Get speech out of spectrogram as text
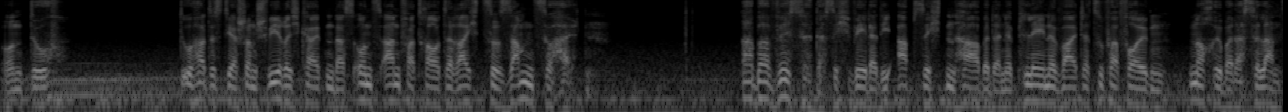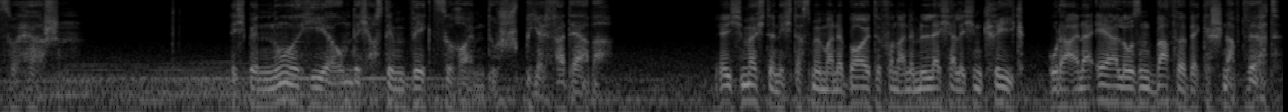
Und du? Du hattest ja schon Schwierigkeiten, das uns anvertraute Reich zusammenzuhalten. Aber wisse, dass ich weder die Absichten habe, deine Pläne weiter zu verfolgen, noch über das Land zu herrschen. Ich bin nur hier, um dich aus dem Weg zu räumen, du Spielverderber. Ich möchte nicht, dass mir meine Beute von einem lächerlichen Krieg oder einer ehrlosen Waffe weggeschnappt wird.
